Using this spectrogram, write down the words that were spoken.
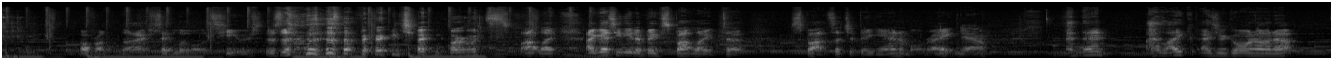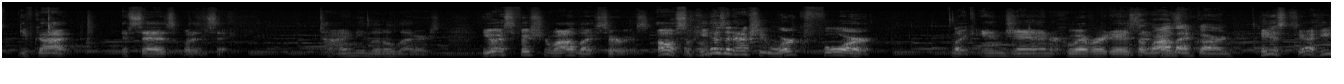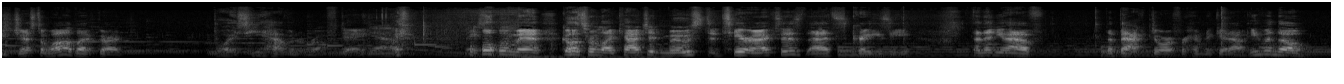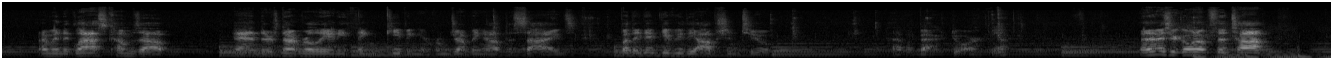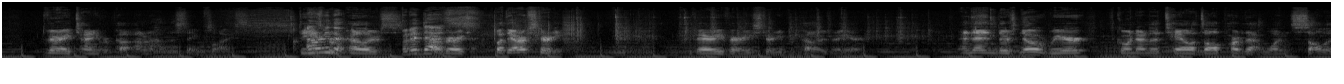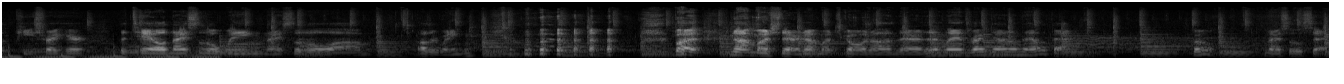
over on the, I say little, it's huge. This is, this is a very ginormous spotlight. I guess you need a big spotlight to spot such a big animal, right? Yeah. And then I like as you're going on up, you've got it says what does it say? Tiny little letters. U.S. Fish and Wildlife Service. Oh, so he doesn't actually work for like InGen or whoever it is. It's a owns- wildlife guard. He just yeah, he's just a wildlife guard. Boy, is he having a rough day. Yeah. oh man, goes from like catching moose to T-Rexes. That's crazy. And then you have the back door for him to get out. Even though, I mean, the glass comes up, and there's not really anything keeping him from jumping out the sides. But they did give you the option to have a back door. Yeah. And then as you're going up to the top, very tiny propeller. I don't know how this thing flies. These don't either, propellers, but it are does. very, but they are sturdy. Very, very sturdy propellers right here. And then there's no rear going down to the tail. It's all part of that one solid piece right here. The tail, nice little wing, nice little um, other wing. but not much there, not much going on there. And then it lands right down on the helipad. Boom. Nice little set.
